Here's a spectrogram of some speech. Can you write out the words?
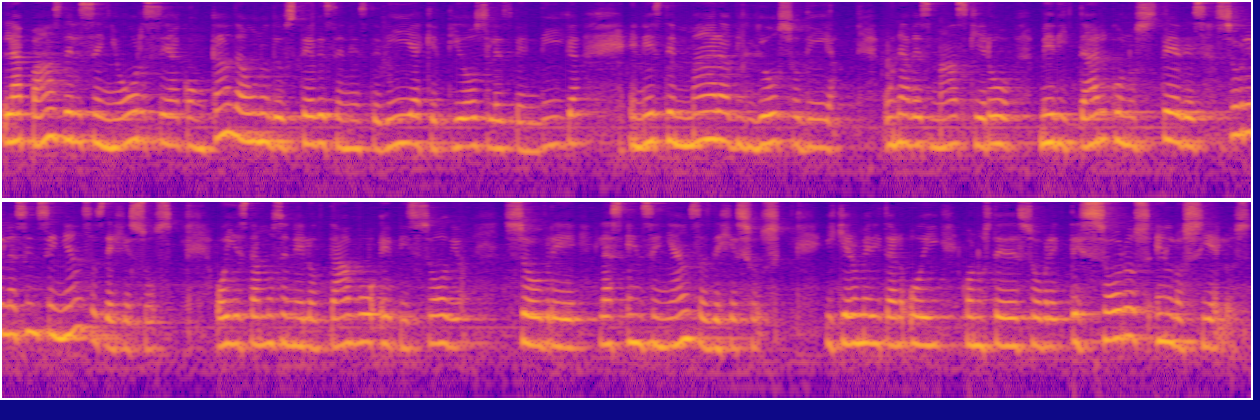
La paz del Señor sea con cada uno de ustedes en este día, que Dios les bendiga en este maravilloso día. Una vez más quiero meditar con ustedes sobre las enseñanzas de Jesús. Hoy estamos en el octavo episodio sobre las enseñanzas de Jesús y quiero meditar hoy con ustedes sobre tesoros en los cielos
